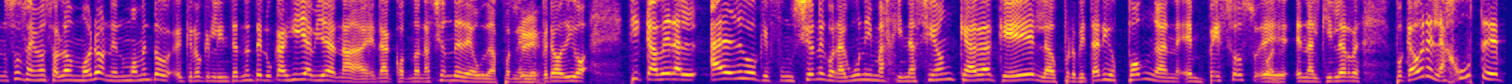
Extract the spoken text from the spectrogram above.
Nosotros habíamos hablado en Morón, en un momento eh, creo que el intendente Lucas Guía había, nada, era condonación de deudas, ponerle, pero digo, tiene que haber algo que funcione con alguna imaginación que haga que los propietarios pongan en pesos eh, en alquiler, porque ahora el ajuste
